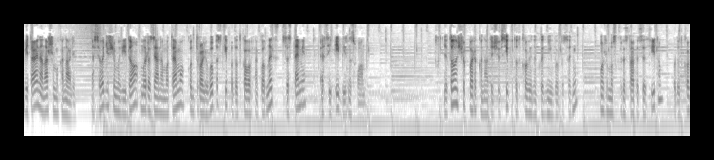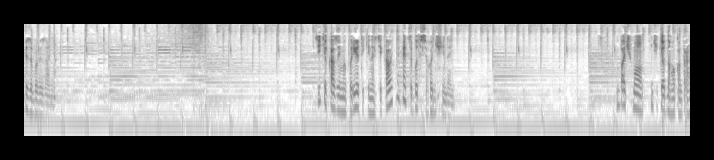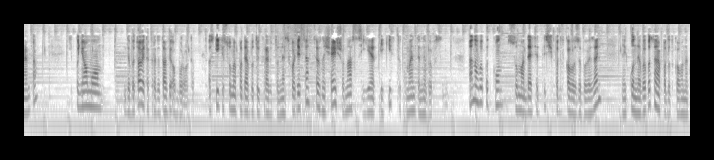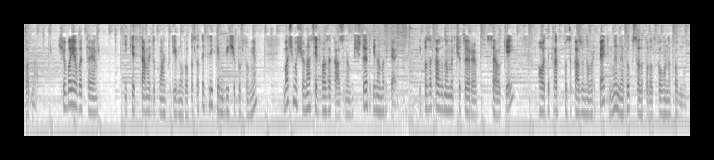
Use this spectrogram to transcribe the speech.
Вітаю на нашому каналі. На сьогоднішньому відео ми розглянемо тему контролю виписки податкових накладних в системі SAP Business One. Для того, щоб переконати, що всі податкові накладні виписані, можемо скористатися звітом податкові зобов'язання. В звіті вказуємо період, який нас цікавить, нехай це буде сьогоднішній день. Ми бачимо тільки одного контрагента, і по ньому дебетові та кредитові обороти. Оскільки суми по дебету і кредиту не сходяться, це означає, що у нас є якісь документи не виписані. В даному випадку сума 10 тисяч податкових зобов'язань, на яку не виписана податкова накладна. Щоб виявити, який саме документ потрібно виписати, клікаємо двічі по сумі. Бачимо, що в нас є два закази номер 4 і номер 5. І по заказу номер 4 все окей, а от якраз по заказу номер 5 ми не виписали податкову накладну.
